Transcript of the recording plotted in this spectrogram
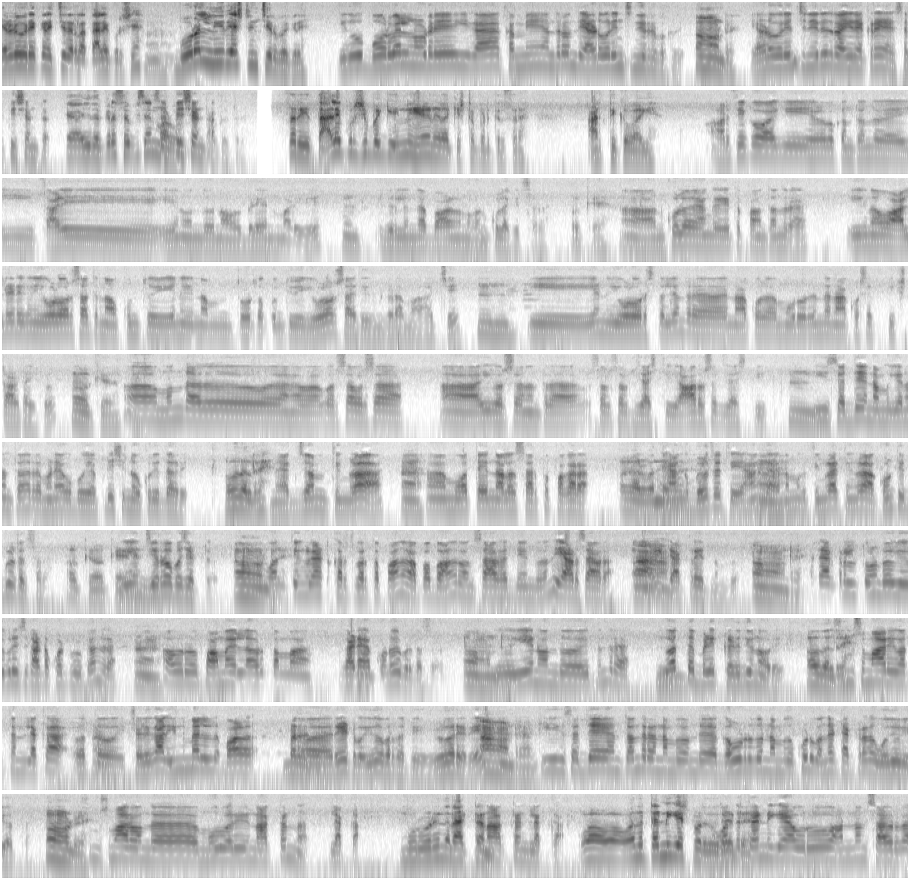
ಎರಡೂವರೆ ಎಕರೆ ಹಚ್ಚಿದಾರಲ್ಲ ತಾಳೆ ಕೃಷಿ? ಬೋರ್ವೆಲ್ ನೀರ್ ಎಷ್ಟು ಇಂಚ್ ಇರ್ಬೇಕ್ರಿ? ಇದು ಬೋರ್ವೆಲ್ ನೋಡ್ರಿ ಈಗ ಕಮ್ಮಿ ಅಂದ್ರೆ ಒಂದ್ ಎರಡೂವರೆ ಇಂಚ್ ನೀರ್ ಇರ್ಬೇಕ್ರಿ ಹ್ಞೂನ್ರಿ ಎರಡೂವರೆ ಇಂಚ್ ಇದ್ರೆ ಐದು ಎಕರೆ ಸಫಿಶಿಯಂಟ್ ಐದು ಎಕರೆ ಸಫಿಶಿಯಂಟ್ ಸಫಿಶಿಯಂಟ್ ಆಗ್ತೈತ್ರಿ ಸರ್ ಈ ತಾಳೆ ಕೃಷಿ ಬಗ್ಗೆ ಇನ್ನು ಏನು ಹೇಳಕ್ಕೆ ಇಷ್ಟಪಡ್ತೀರಿ ಸರ್? ಆರ್ಥಿಕವಾಗಿ. ಆರ್ಥಿಕವಾಗಿ ಹೇಳ್ಬೇಕಂತಂದ್ರೆ ಈ ತಾಳಿ ಏನೊಂದು ನಾವು ಬೆಳೆಯನ್ನು ಮಾಡೀವಿ ಇದರಿಂದ ಭಾಳ ನಮಗೆ ಅನುಕೂಲ ಆಗೈತೆ ಸರ್. ಓಕೆ. ಅನುಕೂಲ ಹೆಂಗಾಗೈತಪ್ಪ ಅಂತಂದ್ರೆ ಈಗ ನಾವು ಆಲ್ರೆಡಿ ಏಳು ವರ್ಷ ಆತ್ರಿ ನಾವು ಕುಂತು ಏನು ನಮ್ಮ ತೋಟದಾಗ ಕುಂತೀವಿ. ಈಗ ಏಳು ವರ್ಷ ಆಯ್ತು ಇದನ್ನ ಗಿಡ ಮ ಹಚ್ಚಿ. ಈ ಏನು ಏಳು ವರ್ಷದಲ್ಲಿ ಅಂದ್ರೆ ನಾಲ್ಕು ವರ್- ಮೂರರಿಂದ ನಾಲ್ಕು ವರ್ಷಕ್ಕೆ ಪೀಕ್ ಸ್ಟಾರ್ಟ್ ಆಯಿತು. ಓಕೆ ಮುಂದೆ ಅದು ಆ, ವರ್ಷ ವರ್ಷ ಆ, ಐದು ವರ್ಷ ನಂತರ ಸ್ವಲ್ಪ ಸ್ವಲ್ಪ ಜಾಸ್ತಿ ಆರು ವರ್ಷಕ್ಕೆ ಜಾಸ್ತಿ. ಈ ಸದ್ಯ ನಮ್ಗೇನಂತಂದ್ರೆ ಮನ್ಯಾಗ ಒಬ್ಬ ಎಫ್ ಡಿ ಸಿ ನೌಕರಿ ಇದ್ದಾವ್ರಿ ಹೌದಲ್ರಿ? ಮ್ಯಾಕ್ಸಿಮಮ್ ತಿಂಗಳ ಹಾಂ. ಮೂವತ್ತೈದು ನಲ್ವತ್ತು ಸಾವಿರ ರೂಪಾಯಿ ಪಗಾರ. ಒಂದು ಹೆಂಗ್ ಬೀಳ್ತೈತಿ ಹಂಗ ನಮಗೆ ತಿಂಗಳ ತಿಂಗಳ ಅಕೌಂಟಿಗೆ ಬೀಳ್ತೈತಿ ಸರ್. Okay okay. ಏನ್ ಜೀರೋ ಬಜೆಟ್ ಒಂದ್ ತಿಂಗಳ ಎಷ್ಟು ಖರ್ಚು ಬರ್ತಪ್ಪ ಅಂದ್ರೆ ಅಪ್ಪಬ್ಬ ಅಂದ್ರೆ ಒಂದ್ ಸಾವಿರ ಹದಿನೈದು ಅಂದ್ರೆ ಎರಡ್ ಸಾವಿರ. ಟ್ರ್ಯಾಕ್ಟರ್ ಐತಿ ನಮ್ದು. ಟ್ರ್ಯಾಕ್ಟರ್ ಅಲ್ಲಿ ತೊಗೊಂಡೋಗಿ ಬ್ರಿಡ್ಜ್ ಕಾಟ ಕೊಟ್ಬಿಟ್ಟು ಅಂದ್ರೆ ಅವರು ಪಾಮಾಯಿಲ್ ಅವರು ತಮ್ಮ ಗಾಡಿ ಹಾಕೊಂಡು ಹೋಗ್ಬಿಡ್ತಾರೆ ಸರ್. ಇದು ಏನೊಂದು ಐತಂದ್ರೆ ಇವತ್ತ ಬೆಳಿಗ್ಗೆ ಕಡಿದೀವಿ ನಾವ್ರಿ. ಹೌದಲ್ರಿ. ಸುಮಾರು ಇವತ್ತಿನ ಲೆಕ್ಕ ಇವತ್ತು ಚಳಿಗಾಲ ಇನ್ಮೇಲೆ ಭಾಳ ರೇಟ್ ಇದು ಬರ್ತೈತಿ ಇಳುವರಿ ರೀ ಈಗ ಸದ್ಯ ಅಂತಂದ್ರೆ ನಮ್ದು ಒಂದು ಗೌಡ್ರದು ನಮ್ದು ಕೂಡ ಒಂದೇ ಟ್ರ್ಯಾಕ್ಟರ್ ಓದಿವ್ರಿ ಇವತ್ತು. ಸುಮಾರು ಒಂದು ಮೂರುವರೆ ನಾಲ್ಕು ಟನ್ ಲೆಕ್ಕ. ಮೂರುವರಿಂದ ನಾಲ್ಕು ಟನ್. ನಾಲ್ಕು ಟನ್ ಲೆಕ್ಕ. ವ- ವ- ಒಂದು ಟನ್ನಿಗೆ ಎಷ್ಟು ಬರ್ತದೆ ಒಂದು ಟನ್ನಿಗೆ ಅವರು ಹನ್ನೊಂದು ಸಾವಿರದ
